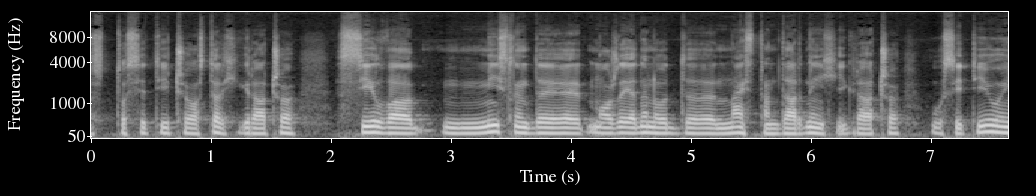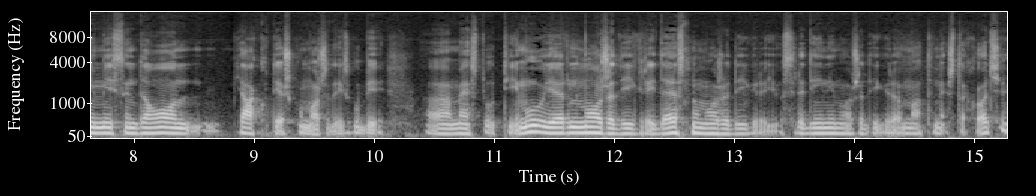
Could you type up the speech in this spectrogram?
Što se tiče ostalih igrača, Silva mislim da je možda jedan od najstandardnijih igrača u City-u i mislim da on jako teško može da izgubi mesto u timu, jer može da igra i desno, može da igra i u sredini, može da igra mate nešto hoće,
